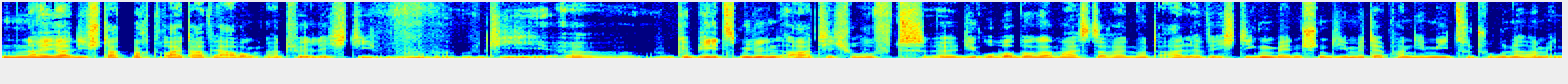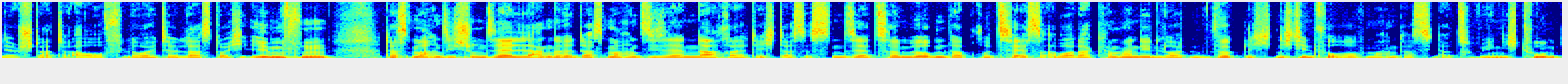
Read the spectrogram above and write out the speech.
Naja, die Stadt macht weiter Werbung natürlich. Die, die äh, gebetsmühlenartig ruft äh, die Oberbürgermeisterin und alle wichtigen Menschen, die mit der Pandemie zu tun haben in der Stadt auf. Leute, lasst euch impfen. Das machen sie schon sehr lange, das machen sie sehr nachhaltig. Das ist ein sehr zermürbender Prozess, aber da kann man den Leuten wirklich nicht den Vorwurf machen, dass sie da zu wenig tun.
